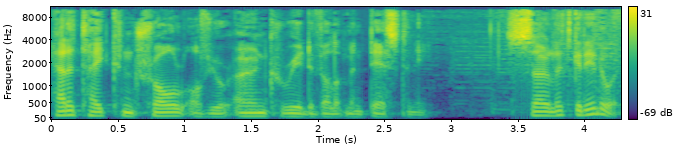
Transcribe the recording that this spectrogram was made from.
how to take control of your own career development destiny. So, let's get into it.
